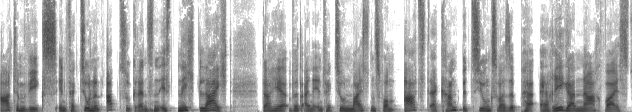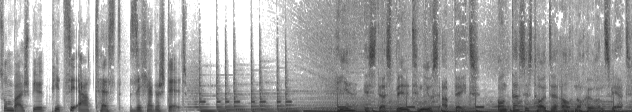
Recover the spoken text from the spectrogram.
Atemwegsinfektionen abzugrenzen ist nicht leicht. Daher wird eine Infektion meistens vom Arzt erkannt bzw. per Erregernachweis, zum Beispiel PCR-Test, sichergestellt. Hier ist das Bild News Update. Und das ist heute auch noch hörenswert.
